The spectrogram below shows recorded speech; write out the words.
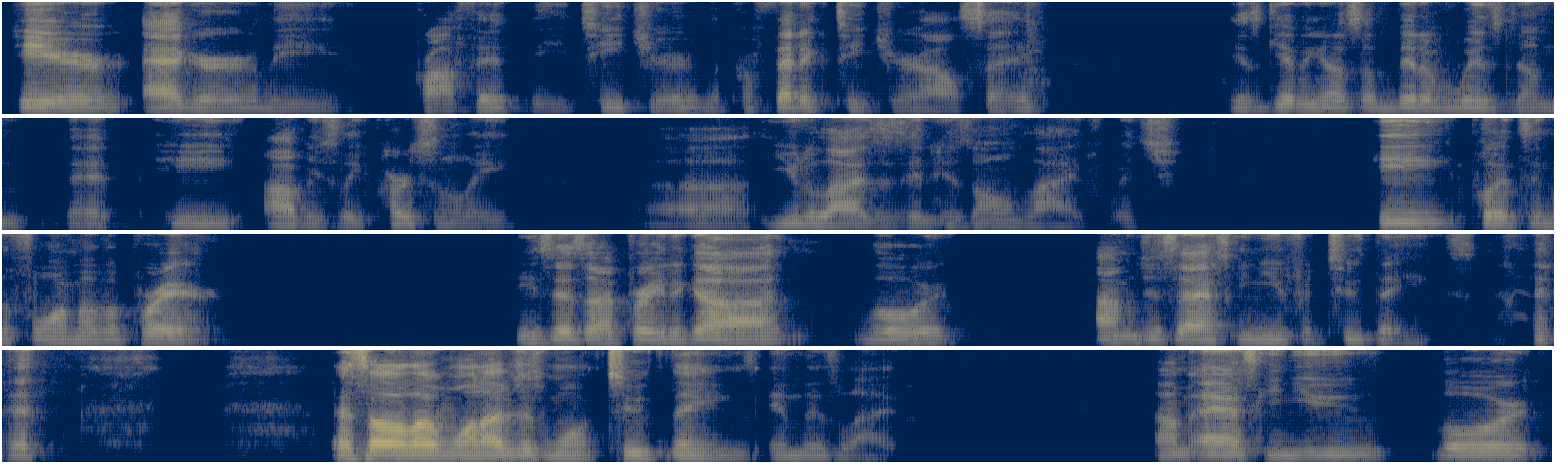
Here, Agur, the prophet, the teacher, the prophetic teacher, I'll say, is giving us a bit of wisdom that he obviously personally uh, utilizes in his own life, which he puts in the form of a prayer. He says, I pray to God, Lord, I'm just asking you for two things. That's all I want. I just want two things in this life. I'm asking you, Lord,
